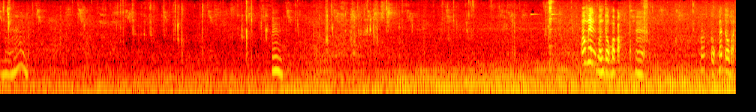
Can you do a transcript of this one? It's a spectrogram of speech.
อืมอืมว่าแม่นฝนตกปะก่อนอืม ตกไม่ตกอะ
